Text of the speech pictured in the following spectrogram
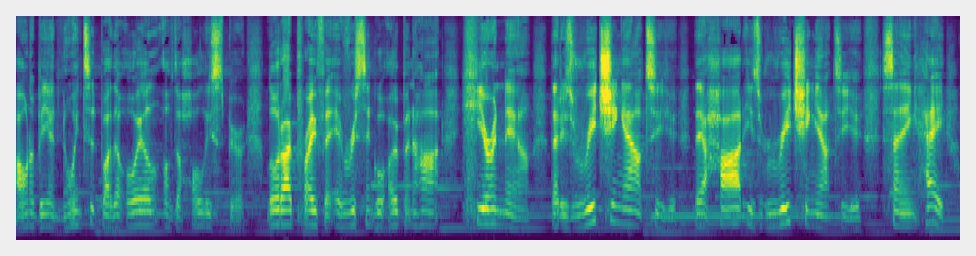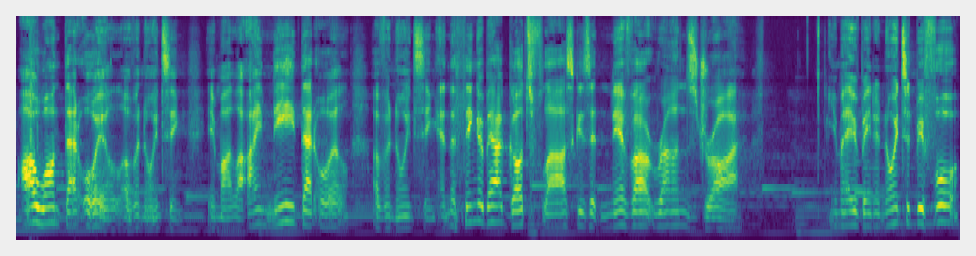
I want to be anointed by the oil of the Holy Spirit. Lord, I pray for every single open heart here and now that is reaching out to you. Their heart is reaching out to you, saying, Hey, I want that oil of anointing in my life. I need that oil of anointing. And the thing about God's flask is it never runs dry. You may have been anointed before.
